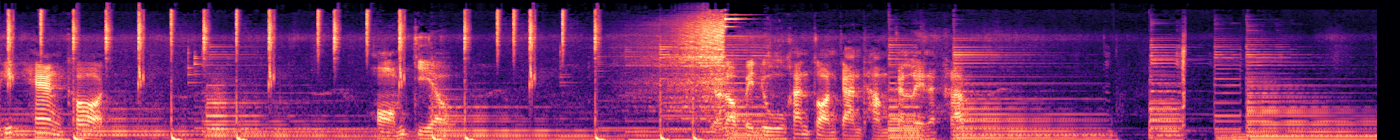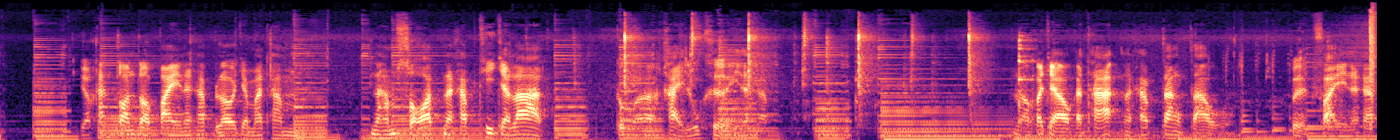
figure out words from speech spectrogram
พริกแห้งทอด หอมเจียว เดี๋ยวเราไปดูขั้นตอนการทำกันเลยนะครับ เดี๋ยวขั้นตอนต่อไปนะครับ เราจะมาทำน้ำซอสนะครับ ที่จะราดตัวไข่ลูกเขยนะครับ เราก็จะเอากระทะนะครับ ตั้งเตาเปิดไฟนะครับ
